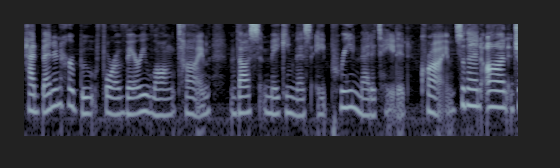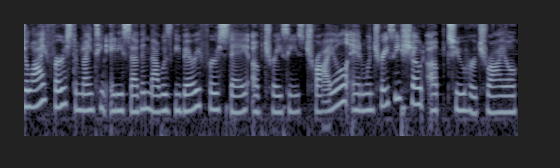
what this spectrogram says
had been in her boot for a very long time, thus making this a premeditated crime. So then on July 1st of 1987, that was the very first day of Tracy's trial, and when Tracy showed up to her trial,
